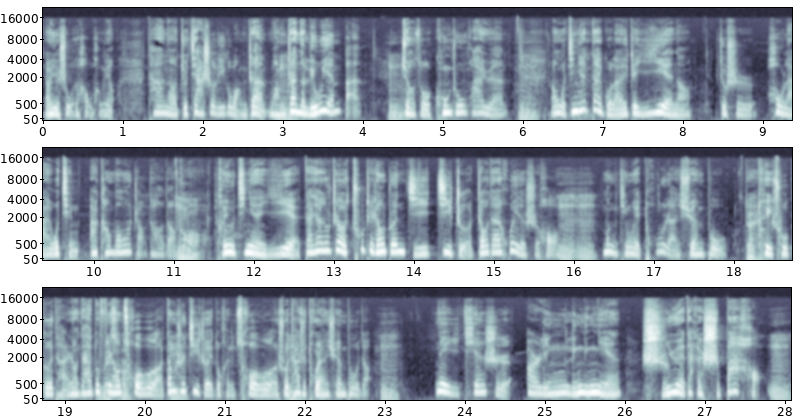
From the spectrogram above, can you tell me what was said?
然后也是我的好朋友，他呢就架设了一个网站，网站的留言板嗯叫做空中花园。嗯然后我今天带过来这一页呢，就是后来我请阿康帮我找到的，哦很有纪念的一页。大家都知道，出这张专辑记者招待会的时候，嗯嗯孟庭苇突然宣布退出歌坛，让大家都非常错错愕。当时嗯记者也都很错愕，说他嗯是突然宣布的。嗯那一天是二零零零年十月大概十八号，嗯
